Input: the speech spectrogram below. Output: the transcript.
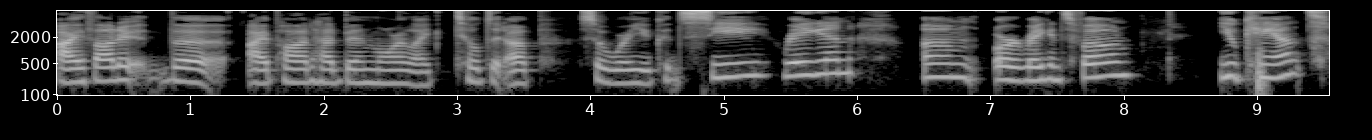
I thought it the iPod had been more like tilted up so where you could see Reagan um or Reagan's phone. You can't.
